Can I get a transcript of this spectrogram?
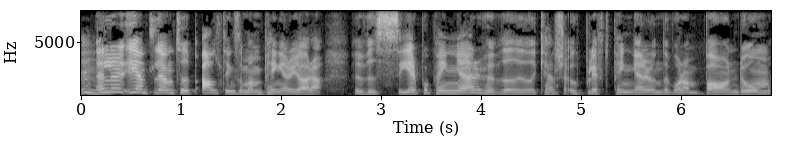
Eller egentligen typ allting som har med pengar att göra. Hur vi ser på pengar, hur vi kanske upplevt pengar under våran barndom.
